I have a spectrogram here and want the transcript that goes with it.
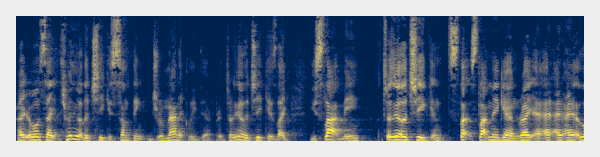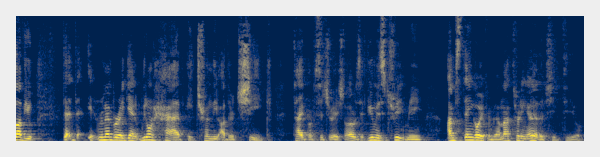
Right? I will say, turn the other cheek is something dramatically different. Turn the other cheek is like, you slap me, turn the other cheek and slap, slap me again, right? And, and, and I love you. That, that, remember again, we don't have a turn the other cheek type of situation. In other words, if you mistreat me, I'm staying away from you. I'm not turning any other cheek to you.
